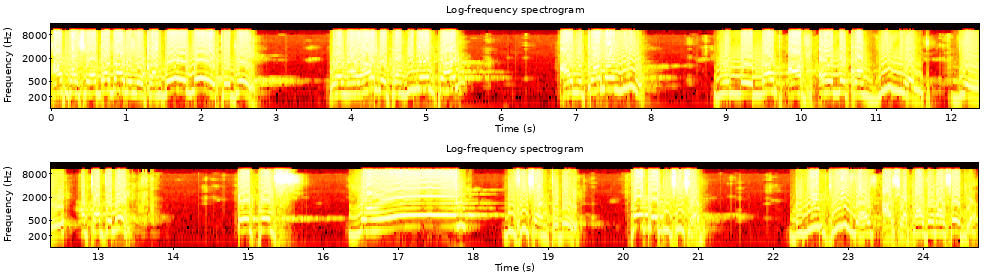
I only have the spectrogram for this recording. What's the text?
Apostle Obadani, you can go away today, when I have a convenient time, I will call on you. You may not have any convenient day after today. It is your own decision today. Take a decision. Believe Jesus as your personal Savior.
